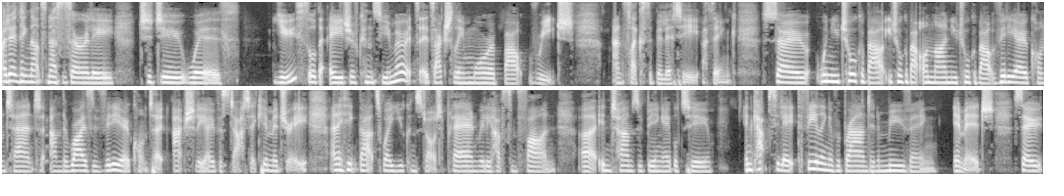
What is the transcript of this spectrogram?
I don't think that's necessarily to do with youth or the age of consumer. It's it's actually more about reach and flexibility, I think. So when you talk about you talk about online, you talk about video content and the rise of video content actually over static imagery, and I think that's where you can start to play and really have some fun uh, in terms of being able to encapsulate the feeling of a brand in a moving image. So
